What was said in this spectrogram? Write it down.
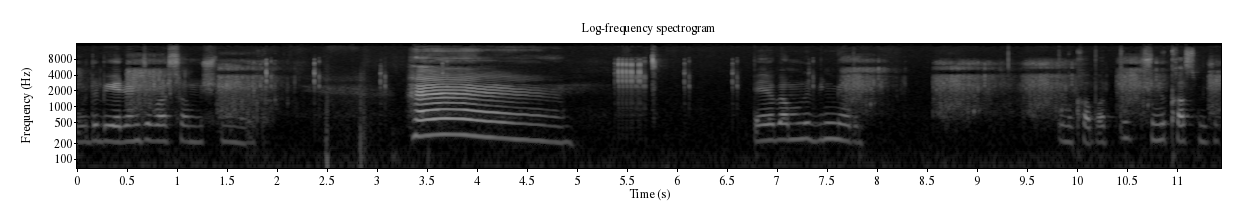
Burada bir eğlence var sanmıştım yok. He. Böyle ben bunu bilmiyordum. Bunu kapattım. Şimdi kasmayacak.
